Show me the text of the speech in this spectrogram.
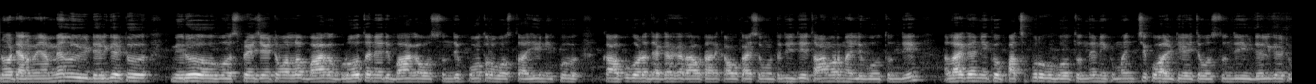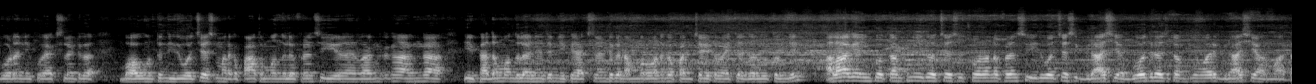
నూట ఎనభై ఎంఎల్ ఈ డెలిగేట్ మీరు స్ప్రే చేయటం వల్ల బాగా గ్రోత్ అనేది బాగా వస్తుంది పూతలు వస్తాయి నీకు కాపు కూడా దగ్గరగా రావడానికి అవకాశం ఉంటుంది. ఇది తామర నల్లి పోతుంది అలాగే నీకు పచ్చ పురుగు పోతుంది నీకు మంచి క్వాలిటీ అయితే వస్తుంది. ఈ డెలిగేట్ కూడా నీకు ఎక్సలెంట్గా బాగుంటుంది. ఇది వచ్చేసి మనకు పాత మందులు ఫ్రెండ్స్ ఈ రకంగా ఈ పెద్ద మందులు అనేది మీకు ఎక్సలెంట్గా నెంబర్ వన్గా పనిచేయడం అయితే జరుగుతుంది. అలాగే ఇంకో కంపెనీ ఇది వచ్చేసి చూడండి ఫ్రెండ్స్ ఇది వచ్చేసి గ్రాషియా గోద్రేజ్ కంపెనీ వారి గ్రాషియా అన్నమాట.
